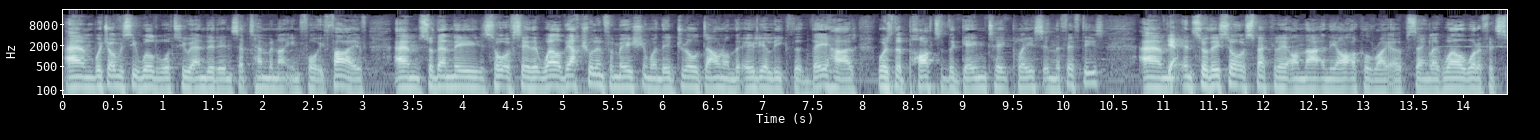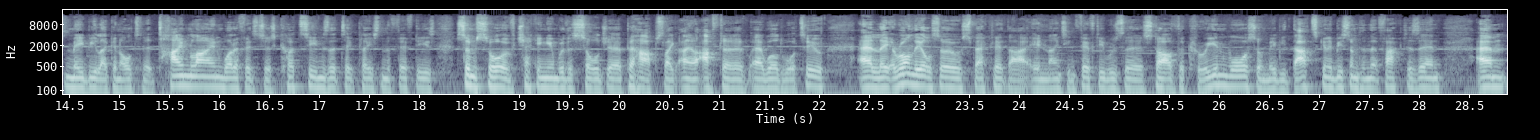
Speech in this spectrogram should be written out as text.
um, which obviously World War II ended in September 1945. Um, so then they sort of say that, well, the actual information when they drilled down on the earlier leak that they had was that parts of the game take place in the 50s. Um, Yeah. And so they sort of speculate on that in the article write up, saying, like, well, what if it's maybe like an alternate timeline? What if it's just cutscenes that take place in the 50s? Some sort of checking in with a soldier, perhaps like uh, after uh, World War II. Uh, later on, they also speculate that in 1950 was the start of the Korean War, so maybe that's going to be something that factors in. Um,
